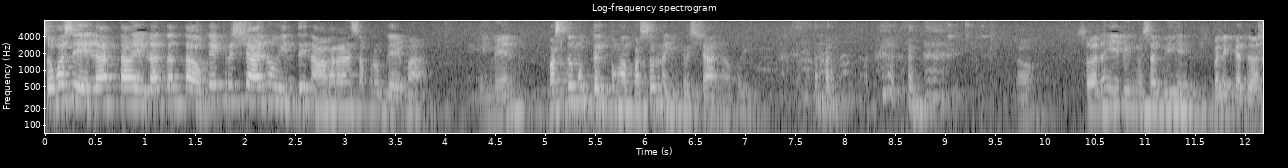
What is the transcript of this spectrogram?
So kasi lahat tayo, lahat ng tao, kay Kristiyano, hindi nakakaranas ng problema. Amen? Mas dumagdag pa nga pastor, naging Kristiyano ako eh. no? So anong ibig mo sabihin? Balik ka doon?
